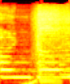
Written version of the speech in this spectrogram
anh thấy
